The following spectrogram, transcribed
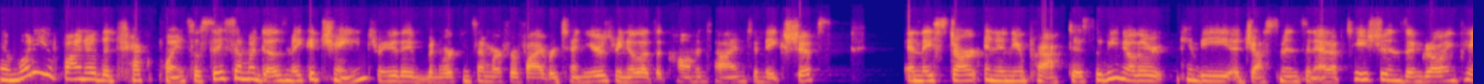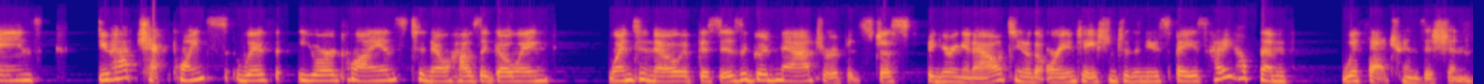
And what do you find are the checkpoints? So say someone does make a change maybe they've been working somewhere for five or ten years. We know that's a common time to make shifts and they start in a new practice. So we know there can be adjustments and adaptations and growing pains. Do you have checkpoints with your clients to know how's it going? When to know if this is a good match or if it's just figuring it out, you know, the orientation to the new space? How do you help them with that transition?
